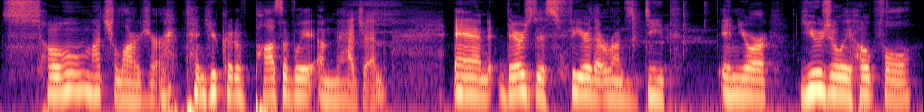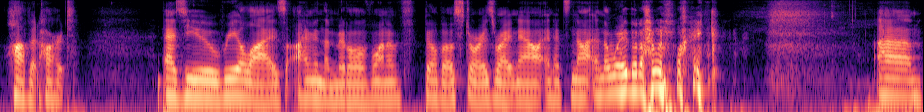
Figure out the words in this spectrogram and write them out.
so much larger than you could have possibly imagined. And there's this fear that runs deep in your usually hopeful hobbit heart as you realize I'm in the middle of one of Bilbo's stories right now, and it's not in the way that I would like. um,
